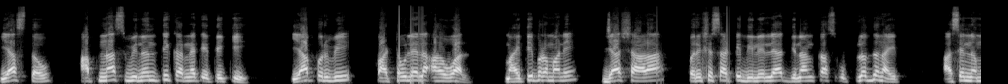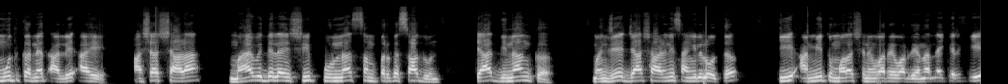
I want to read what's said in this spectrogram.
यास्तव आपणास विनंती करण्यात येते की यापूर्वी पाठवलेला अहवाल माहितीप्रमाणे ज्या शाळा परीक्षेसाठी दिलेल्या दिनांकास उपलब्ध नाहीत असे नमूद करण्यात आले आहे. अशा शाळा महाविद्यालयाशी पुन्हा संपर्क साधून त्या दिनांक म्हणजे ज्या शाळेने सांगितलेलं होतं की आम्ही तुम्हाला शनिवार रविवार देणार नाही कारण की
